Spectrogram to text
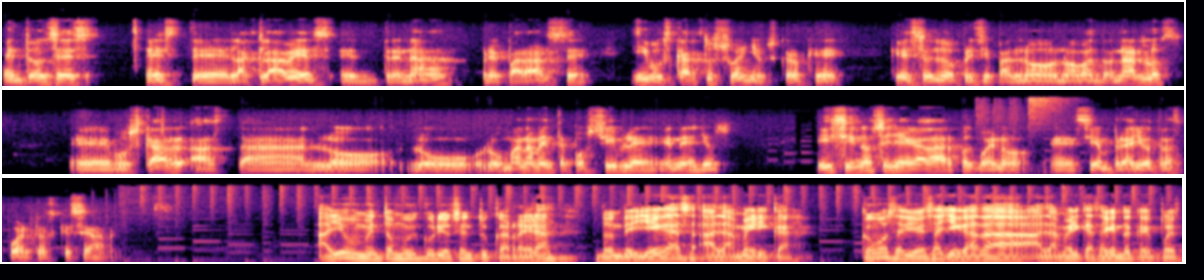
Entonces, este, la clave es entrenar, prepararse y buscar tus sueños. Creo que, eso es lo principal, no, no abandonarlos, eh, buscar hasta lo, lo, humanamente posible en ellos y si no se llega a dar, pues bueno, eh, siempre hay otras puertas que se abren. Hay un momento muy curioso en tu carrera donde llegas a la América. ¿Cómo se dio esa llegada a la América sabiendo que pues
